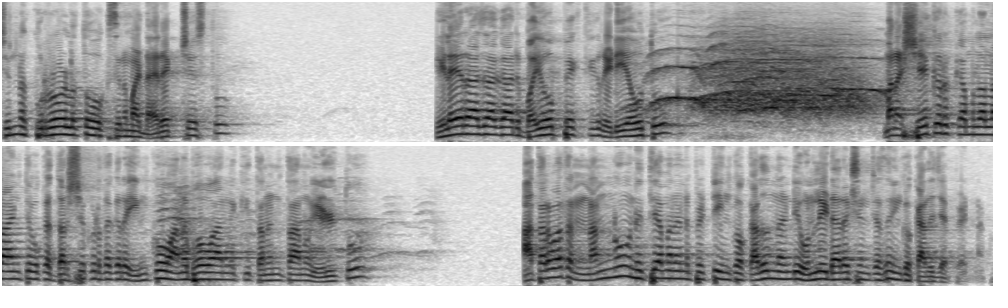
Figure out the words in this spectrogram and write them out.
చిన్న కుర్రోళ్ళతో ఒక సినిమా డైరెక్ట్ చేస్తూ ఇళయరాజా గారి బయోపిక్ రెడీ అవుతూ మన శేఖర్ కమల లాంటి ఒక దర్శకుడి దగ్గర ఇంకో అనుభవానికి తనని తాను వెళ్తూ ఆ తర్వాత నన్ను నిత్యమనని పెట్టి ఇంకో కథ ఉందండి ఓన్లీ డైరెక్షన్ చేస్తే ఇంకో కథ చెప్పాడు నాకు.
